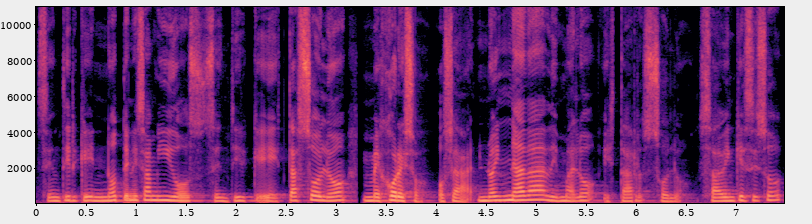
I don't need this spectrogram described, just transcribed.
sentir que no tenés amigos, sentir que estás solo, mejor eso. O sea, no hay nada de malo estar solo. ¿Saben qué es eso?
